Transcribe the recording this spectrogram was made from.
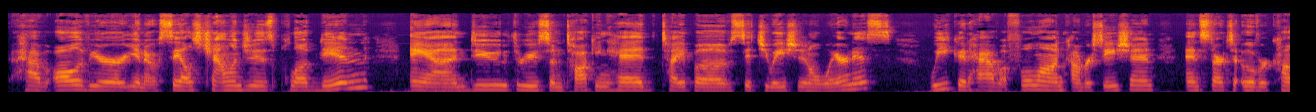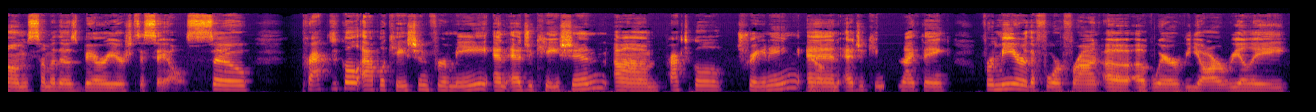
have all of your, you know, sales challenges plugged in and do through some talking head type of situational awareness, we could have a full on conversation and start to overcome some of those barriers to sales. So, practical application for me and education, um, practical training and education, I think for me are the forefront of, of where VR really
